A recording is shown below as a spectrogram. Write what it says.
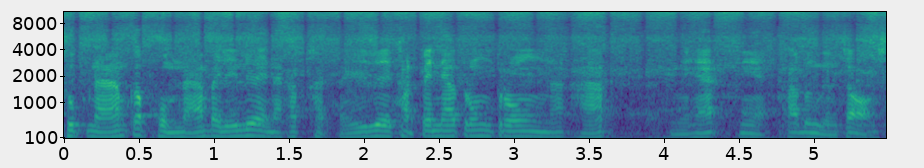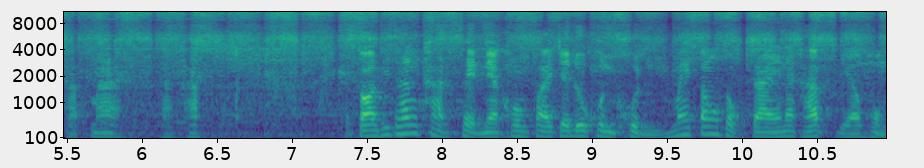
ชุบน้ำก็พรมน้ำไปเรื่อยๆนะครับขัดไปเรื่อยๆขัดเป็นแนวตรงๆนะครับนไหมฮะเนี่ยคราบเหลืองๆจะออกชัดมากนะครับตอนที่ท่านขัดเสร็จเนี่ยโคมไฟจะดูขุ่นๆไม่ต้องตกใจนะครับ เดี๋ยวผม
